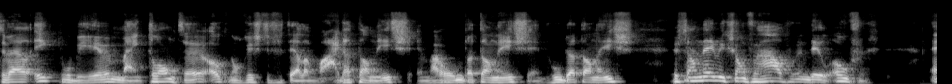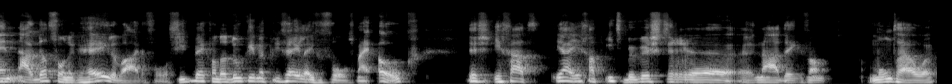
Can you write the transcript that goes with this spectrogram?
Terwijl ik probeer mijn klanten ook nog eens te vertellen waar dat dan is en waarom dat dan is en hoe dat dan is. Dus dan neem ik zo'n verhaal voor een deel over. En nou, dat vond ik een hele waardevolle feedback, want dat doe ik in mijn privéleven volgens mij ook. Dus je gaat, ja, je gaat iets bewuster uh, nadenken van mond houden,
